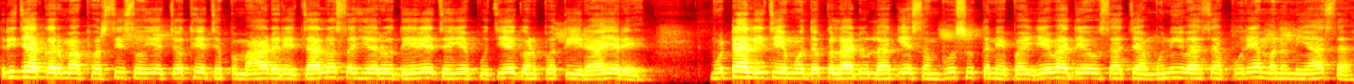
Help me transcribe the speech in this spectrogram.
ત્રીજા કરમાં ફરસી સોયે, ચોથે જપ માળ રે. ચાલો સહિયરો દેરે જઈએ પૂજ્ય ગણપતિ રાય રે. મોટા લીજે મોદક લાડુ લાગે શંભુ સૂતને પાય. એવા દેવ સાચા મુનિવાસા, પૂરે મનની આશા.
